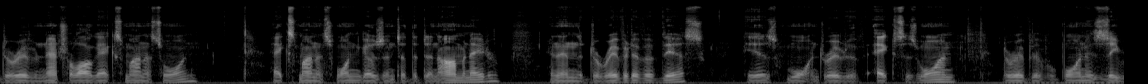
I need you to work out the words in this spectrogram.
derivative natural log x minus 1 x minus 1 goes into the denominator and then the derivative of this is 1 derivative of x is 1 derivative of 1 is 0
